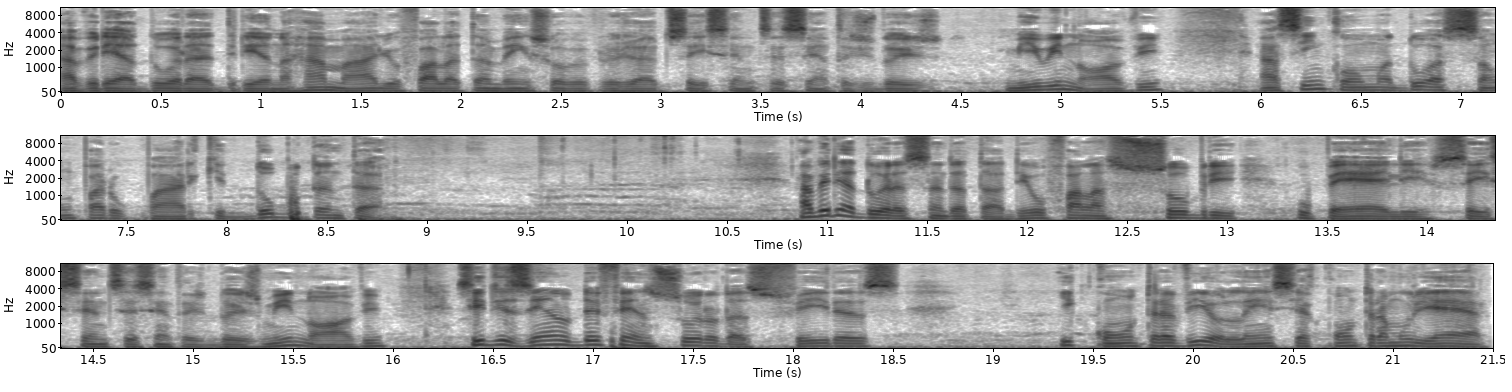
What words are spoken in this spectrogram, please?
A vereadora Adriana Ramalho fala também sobre o projeto 660 de 2009, assim como a doação para o Parque do Butantã. A vereadora Sandra Tadeu fala sobre o PL 660 de 2009, se dizendo defensora das feiras e contra a violência contra a mulher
